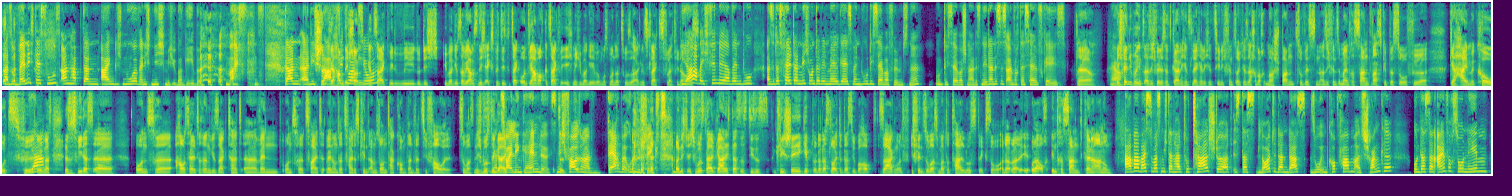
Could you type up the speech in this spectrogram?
Also wenn ich Dessous anhab, dann eigentlich nur, wenn ich nicht mich übergebe. Meistens. Dann äh, die Stimmt, wir haben dich schon Schlafsituation. gezeigt, wie du, wie du dich übergibst, aber wir haben es nicht explizit gezeigt und wir haben auch gezeigt, wie ich mich übergebe, muss man dazu sagen. Das gleicht es vielleicht wieder Ja, aus. aber ich finde ja, wenn du, also das fällt dann nicht unter den Male Gaze, wenn du dich selber filmst, ne? Und dich selber schneidest. Nee, dann ist es einfach der Self-Gaze. Ja, ja. Ja. Ich finde übrigens, also ich will das jetzt gar nicht ins Lächerliche ziehen, ich finde solche Sachen auch immer spannend zu wissen. Also ich finde es immer interessant, was gibt es so für geheime Codes, für Ja. irgendwas. Das ist wie das äh, unsere Haushälterin gesagt hat, äh, wenn unsere zweite, wenn unser zweites Kind am Sonntag kommt, dann wird sie faul. Sowas. Und ich wusste gar nicht, zwei linke Hände. Ist nicht faul, sondern derbe ungeschickt. Und ich, ich wusste halt gar nicht, dass es dieses Klischee gibt oder dass Leute das überhaupt sagen. Und ich finde sowas immer total lustig so. Oder, oder, oder auch interessant, keine Ahnung. Aber weißt du, was mich dann halt total stört, ist, dass Leute dann das so im Kopf haben als Schranke und das dann einfach so nehmen,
